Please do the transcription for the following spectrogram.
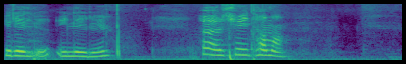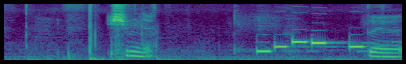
İleri, ileri. Her şey tamam. Şimdi. Ve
